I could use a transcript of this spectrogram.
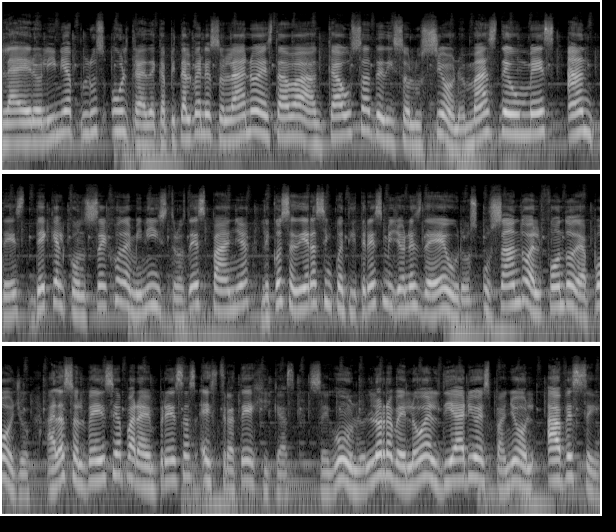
La aerolínea Plus Ultra de capital venezolano estaba en causa de disolución más de un mes antes de que el Consejo de Ministros de España le concediera 53 millones de euros usando el Fondo de Apoyo a la Solvencia para Empresas Estratégicas, según lo reveló el diario español ABC.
